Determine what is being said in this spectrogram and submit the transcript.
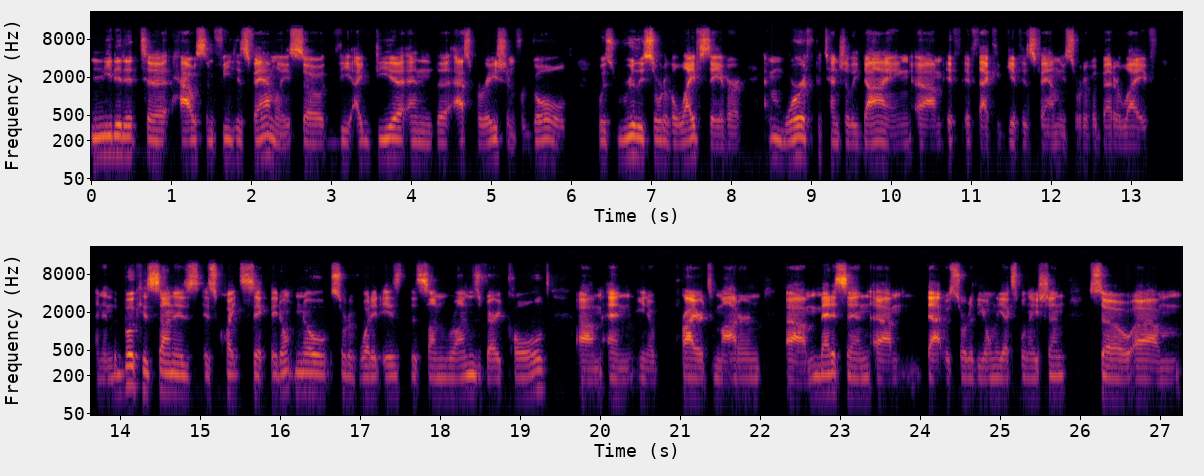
needed it to house and feed his family. So the idea and the aspiration for gold was really sort of a lifesaver worth potentially dying um, if, if that could give his family sort of a better life. And in the book, his son is is quite sick. They don't know sort of what it is. The son runs very cold, um, and you know prior to modern um, medicine, um, that was sort of the only explanation. So um,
